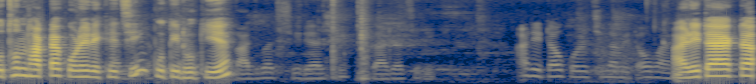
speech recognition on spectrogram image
প্রথম ধাপটা করে রেখেছি পুঁতি ঢুকিয়ে। আর এটা একটা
